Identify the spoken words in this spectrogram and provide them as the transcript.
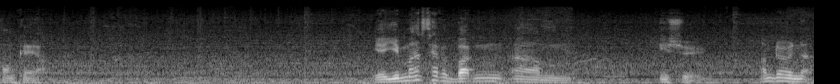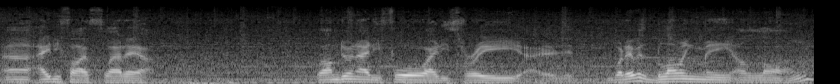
conk out. Yeah, you must have a button um, issue. I'm doing uh, 85 flat out. Well, I'm doing 84, 83. Uh, whatever's blowing me along,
